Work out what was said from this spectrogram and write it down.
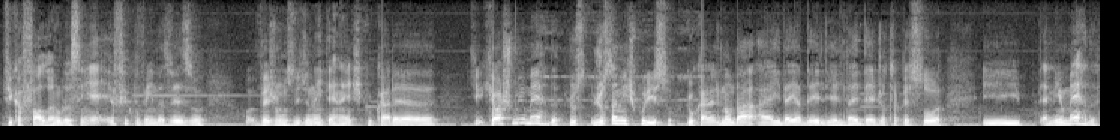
fica falando assim. Eu fico vendo, às vezes, eu vejo uns vídeos na internet que o cara que, que eu acho meio merda, just, justamente por isso. Que o cara ele não dá a ideia dele, ele dá a ideia de outra pessoa. E é meio merda.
